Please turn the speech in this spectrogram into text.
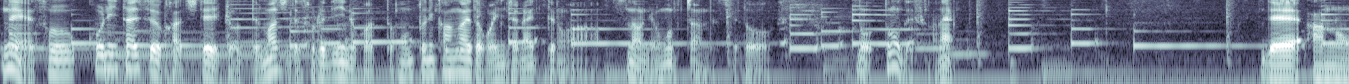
ねそこに対する価値提供ってマジでそれでいいのかって本当に考えた方がいいんじゃないっていうのは素直に思っちゃうんですけどどうですかね？であの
